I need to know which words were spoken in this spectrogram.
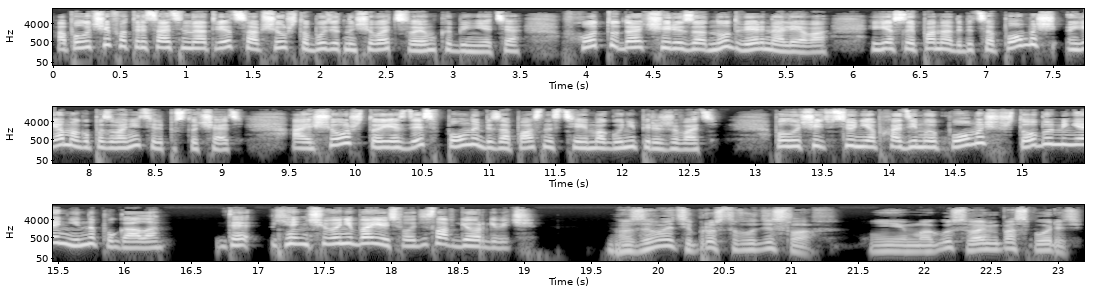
а получив отрицательный ответ, сообщил, что будет ночевать в своем кабинете. Вход туда через одну дверь налево. Если понадобится помощь, я могу позвонить или постучать. А еще, что я здесь в полной безопасности и могу не переживать. Получить всю необходимую помощь, чтобы меня не напугало. Да я ничего не боюсь, Владислав Георгиевич. Называйте просто Владислав. И могу с вами поспорить.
